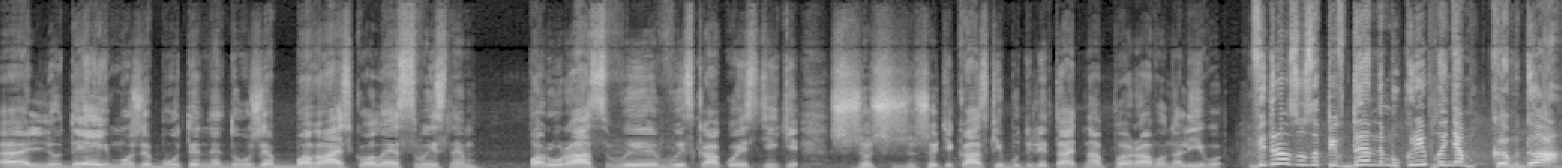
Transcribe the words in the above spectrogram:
е, людей може бути не дуже багатько, але свиснем пару раз ви, вискакує стільки, що, що, що ті каски будуть літати направо-наліво. Відразу за південним укріпленням КМДА.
